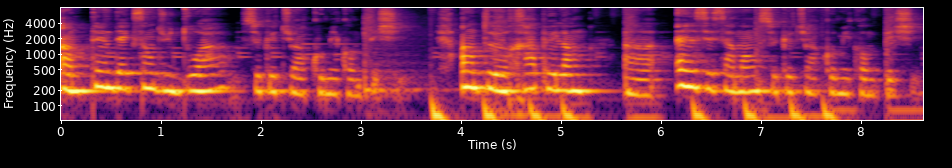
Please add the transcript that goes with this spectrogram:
en t'indexant du doigt ce que tu as commis comme péché, en te rappelant euh, incessamment ce que tu as commis comme péché.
